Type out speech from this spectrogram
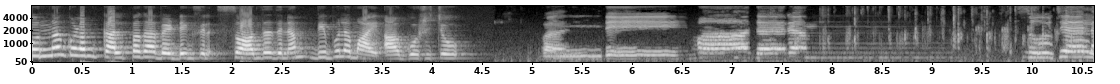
കുന്നംകുളം കൽപ്പക വെഡ്ഡിങ്സിൽ സ്വാതന്ത്ര്യദിനം വിപുലമായി ആഘോഷിച്ചു. വന്ദേ മാതരം. സുജല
